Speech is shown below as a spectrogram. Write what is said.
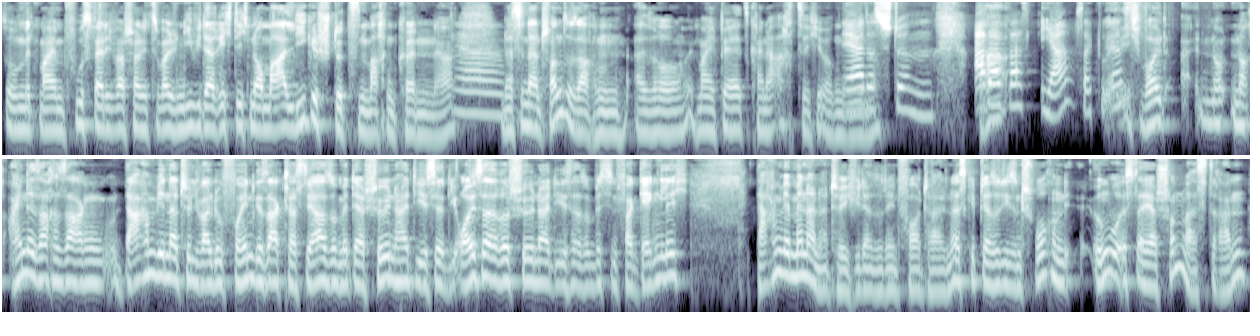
so mit meinem Fuß werde ich wahrscheinlich zum Beispiel nie wieder richtig normal Liegestützen machen können. Ja? Ja. Und das sind dann schon so Sachen. Also, ich meine, ich bin ja jetzt keine 80 irgendwie. Ja, ne? das stimmt. Aber Ah. was, ja, sag du erst. Ich wollte noch noch eine Sache sagen. Da haben wir natürlich, weil du vorhin gesagt hast, ja, so mit der Schönheit, die ist ja die äußere Schönheit, die ist ja so ein bisschen vergänglich. Da haben wir Männer natürlich wieder so den Vorteil. Ne? Es gibt ja so diesen Spruch, und irgendwo ist da ja schon was dran.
